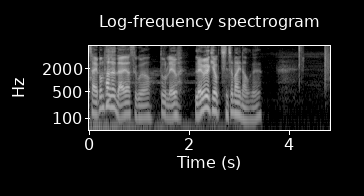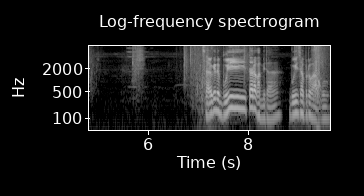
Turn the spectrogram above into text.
자 이번 판은 나야스고요. 또 레오 레오의 기억 진짜 많이 나오네. 자 여기는 무이 따라갑니다. 무이 잡으러 가고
